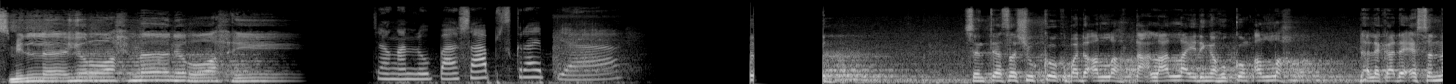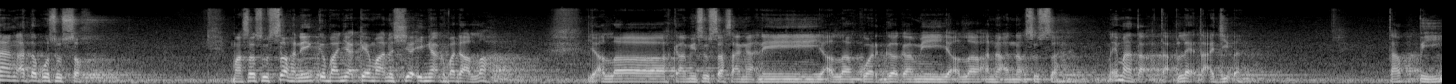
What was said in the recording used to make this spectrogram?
Bismillahirrahmanirrahim. Jangan lupa subscribe ya. Sentiasa syukur kepada Allah Tak lalai dengan hukum Allah. Dalam keadaan senang ataupun susah. Masa susah ni Kebanyakan manusia ingat kepada Allah. Ya Allah kami susah sangat ni. Ya Allah keluarga kami. Ya Allah anak-anak susah. Memang tak tak pelik tak ajib lah Tapi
